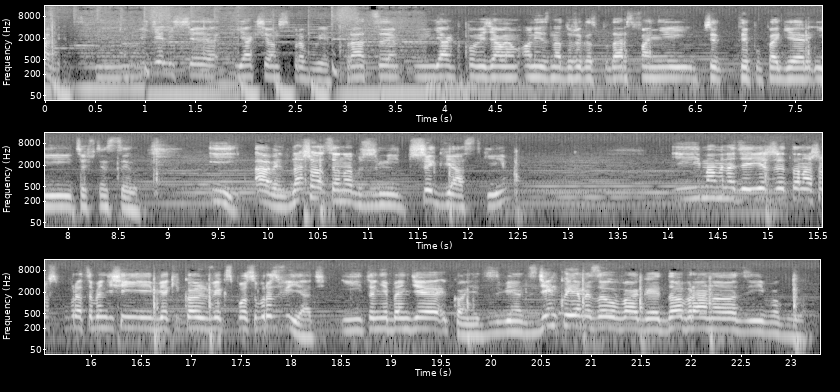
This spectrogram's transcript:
A więc, widzieliście jak się on sprawuje w pracy. Jak powiedziałem, on jest na duże gospodarstwa, nie czy typu PGR i coś w tym stylu. I, a więc, nasza ocena brzmi trzy gwiazdki. I mamy nadzieję, że ta nasza współpraca będzie się w jakikolwiek sposób rozwijać. I to nie będzie koniec, więc dziękujemy za uwagę, dobranoc i w ogóle.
